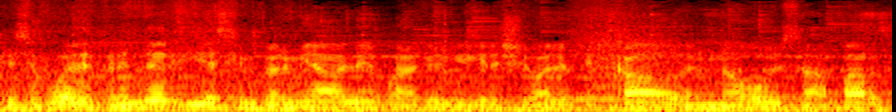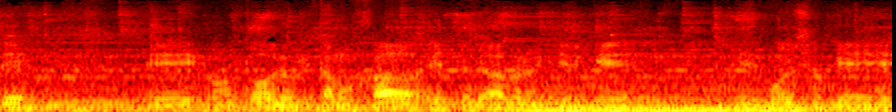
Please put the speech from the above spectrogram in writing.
que se puede desprender y es impermeable para aquel que quiere llevar el pescado en una bolsa aparte eh, o todo lo que está mojado, esto le va a permitir que el bolso quede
